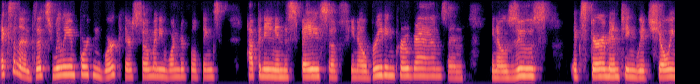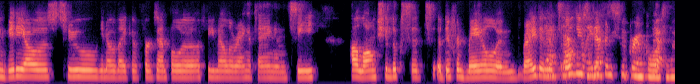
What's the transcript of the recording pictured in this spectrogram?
Excellent. That's really important work. There's so many wonderful things happening in the space of, you know, breeding programs and, you know, zoos experimenting with showing videos to, you know, like, for example, a female orangutan and see how long she looks at a different male and right and yeah, it's all these different super important yeah,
